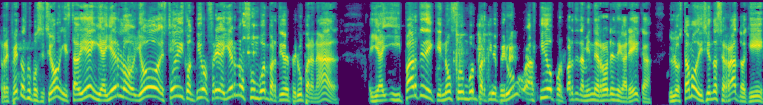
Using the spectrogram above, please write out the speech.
respeto su posición y está bien. Y ayer lo, yo estoy contigo, Frey, ayer no fue un buen partido de Perú para nada. Y, parte de que no fue un buen partido de Perú ha sido por parte también de errores de Gareca. Y lo estamos diciendo hace rato aquí.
